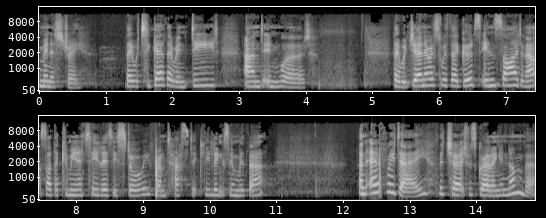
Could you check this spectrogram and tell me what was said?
Ministry. They were together in deed and in word. They were generous with their goods inside and outside the community. Lizzie's story fantastically links in with that. And every day, the church was growing in number.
